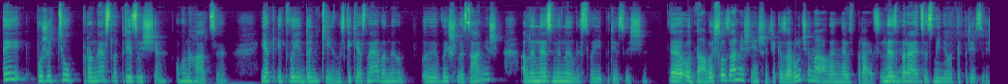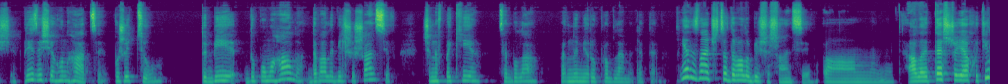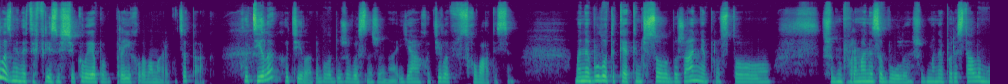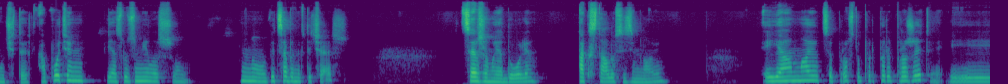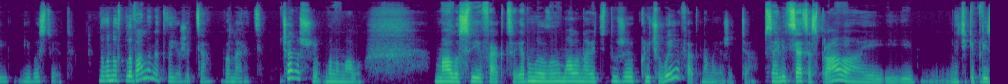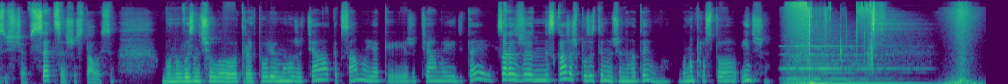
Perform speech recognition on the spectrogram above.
Ти по життю пронесла прізвище Гонгадзе, як і твої доньки. Наскільки я знаю, вони е, вийшли заміж, але не змінили свої прізвища. Е, Одна вийшла заміж, інша тільки заручена, але не збирається. Не змінювати. змінювати прізвище. Прізвище Гонгадзе по життю тобі допомагало, давало більше шансів, чи навпаки, це була певною мірою проблема для тебе? Я не знаю, чи це давало більше шансів. Але те, що я хотіла змінити прізвище, коли я приїхала в Америку, це так. Хотіла? Хотіла. Я була дуже виснажена. Я хотіла сховатися. У мене було таке тимчасове бажання, просто щоб про мене забули, щоб мене перестали мучити. А потім я зрозуміла, що ну, від себе не втечеш. Це вже моя доля. Так сталося зі мною. І я маю це просто перепрожити і, і вистояти. Ну воно впливало на твоє життя в Америці? Звичайно, що воно мало, мало свій ефект. Я думаю, воно мало навіть дуже ключовий ефект на моє життя. Взагалі, вся ця справа, і, і, і не тільки прізвище, все це, що сталося, воно визначило траєкторію мого життя так само, як і життя моїх дітей. Зараз же не скажеш позитивно чи негативно, воно просто інше.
